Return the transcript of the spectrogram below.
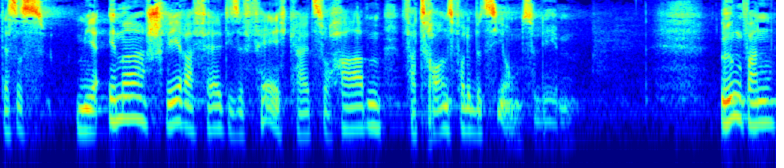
Dass es mir immer schwerer fällt, diese Fähigkeit zu haben, vertrauensvolle Beziehungen zu leben. Irgendwann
